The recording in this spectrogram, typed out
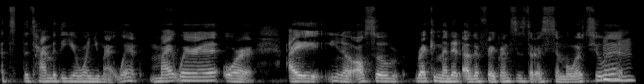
It's the time of the year when you might wear might wear it, or I, you know, also recommended other fragrances that are similar to it. Mhm.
